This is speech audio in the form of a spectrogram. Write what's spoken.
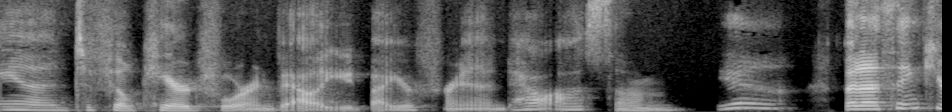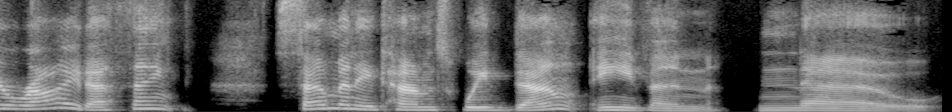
and to feel cared for and valued by your friend. How awesome. Yeah. But I think you're right. I think so many times we don't even know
